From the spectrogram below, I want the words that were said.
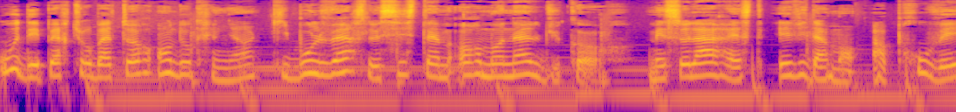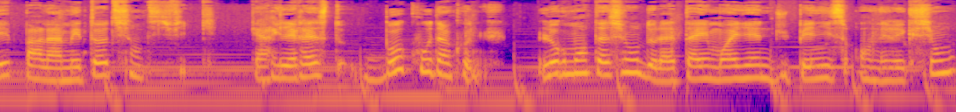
ou des perturbateurs endocriniens qui bouleversent le système hormonal du corps. Mais cela reste évidemment à prouver par la méthode scientifique, car il reste beaucoup d'inconnus. L'augmentation de la taille moyenne du pénis en érection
